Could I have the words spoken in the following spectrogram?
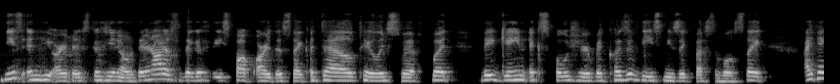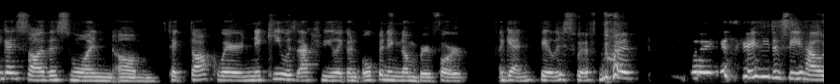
these indie artists, because you know, they're not as big as these pop artists like Adele, Taylor Swift, but they gain exposure because of these music festivals. Like I think I saw this one um TikTok where NIKI was actually like an opening number for again Taylor Swift, but, but it's crazy to see how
